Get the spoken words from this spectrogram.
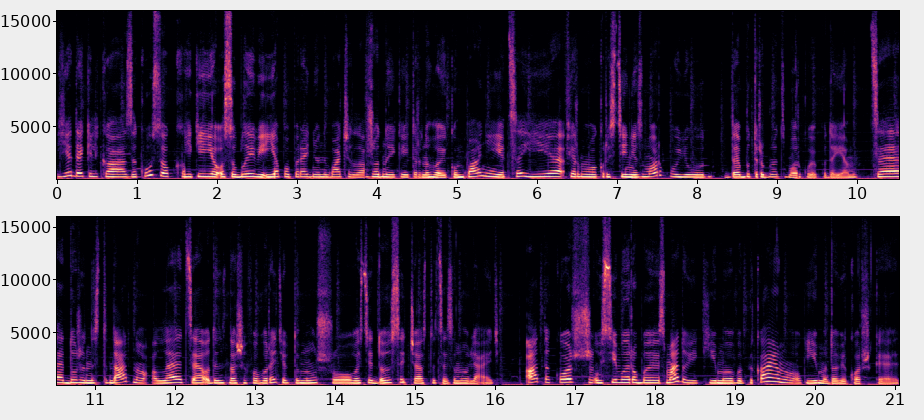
Є декілька закусок, які є особливі, і я попередньо не бачила в жодної кейтерної компанії. Це є фірмова крустіні з морквою, де бутерброд з морквою подаємо. Це дуже нестандартно, але це один з наших фаворитів, тому що гості досить часто це замовляють а також усі вироби з меду, які ми випікаємо, і медові коржики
